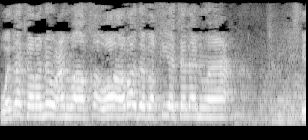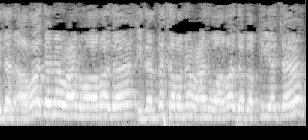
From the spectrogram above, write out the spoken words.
وذكر نوعا وأراد بقية الأنواع. إذا أراد نوعا وأراد إذا ذكر نوعا وأراد بقية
